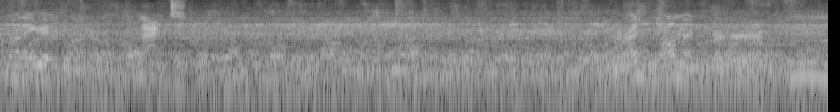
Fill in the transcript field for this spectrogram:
I'm gonna get that. Red ramen burger. Mmm.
